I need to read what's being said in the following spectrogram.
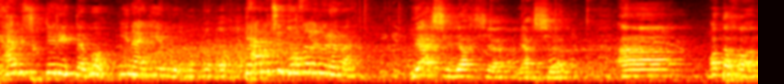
garbi chiqib kelayapti bu. Enangni endi garbichini tozalab beraman yaxshi yaxshi yaxshi. Otaxon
